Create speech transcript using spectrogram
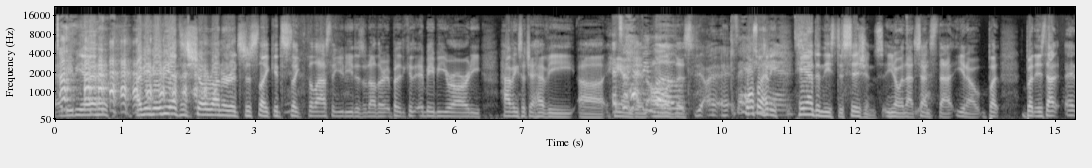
Uh, maybe, uh, I mean, maybe as a showrunner, it's just like it's like the last thing you need is another. But because maybe you're already having such a heavy uh, hand heavy in all of this. Yeah, uh, It's a also a heavy heavy hand. hand in these decisions. You know, in that sense that you know. But but is that. Uh,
